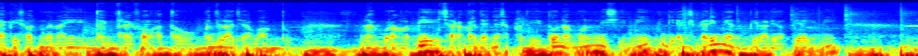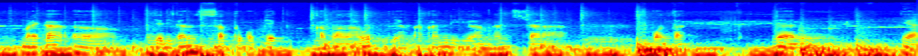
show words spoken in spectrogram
episode mengenai time travel atau penjelajah waktu. Nah, kurang lebih cara kerjanya seperti itu. Namun di sini di eksperimen Philadelphia ini mereka uh, menjadikan satu objek kapal laut yang akan dihilangkan secara spontan. Dan ya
